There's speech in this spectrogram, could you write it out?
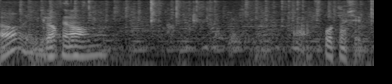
Oh, you Dropped it on. ah, sportsmanship.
